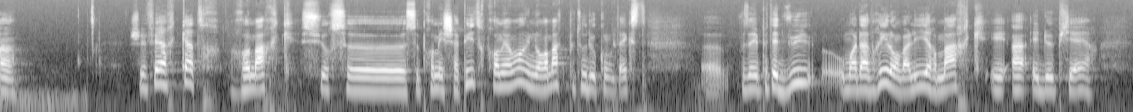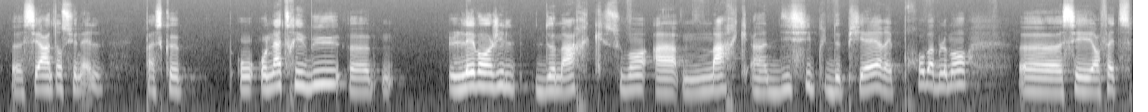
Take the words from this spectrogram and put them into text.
1. Je vais faire quatre remarques sur ce, premier chapitre. Premièrement, une remarque plutôt de contexte. Euh, vous avez peut-être vu, au mois d'avril, on va lire Marc et 1 et 2 Pierre. Euh, c'est intentionnel parce que on, attribue l'évangile de Marc souvent à Marc, un disciple de Pierre, et probablement c'est en fait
